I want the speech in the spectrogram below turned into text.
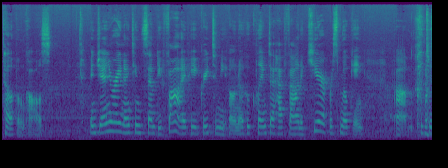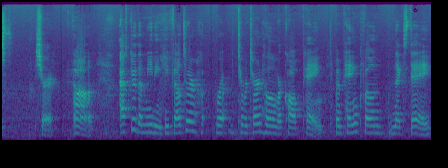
telephone calls. In January 1975, he agreed to meet Ono, who claimed to have found a cure for smoking, um, which is sure. Uh, after the meeting, he failed to, re- re- to return home or call Pang. When Pang phoned the next day,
